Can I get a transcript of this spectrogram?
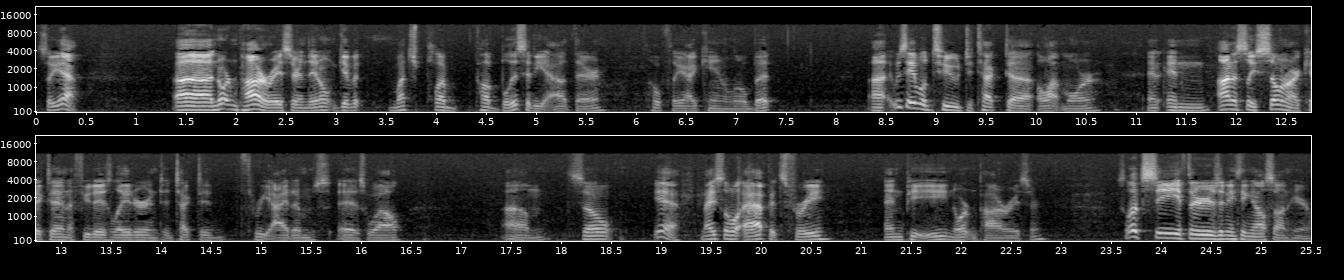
So yeah, uh, Norton Power Eraser, and they don't give it much publicity out there. Hopefully, I can a little bit. Uh, it was able to detect uh, a lot more, and, and, honestly, Sonar kicked in a few days later and detected three items as well. Um, so yeah, nice little app. It's free. NPE Norton Power Eraser. So let's see if there's anything else on here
